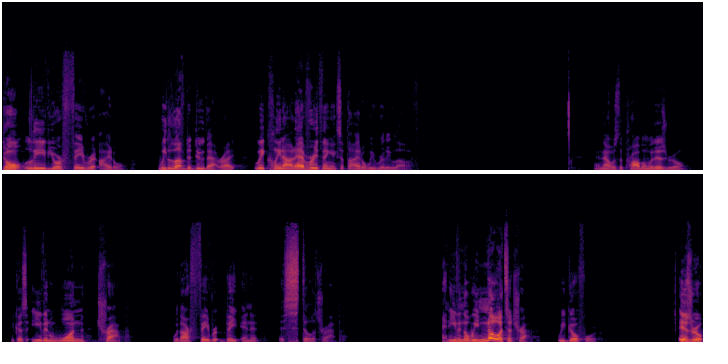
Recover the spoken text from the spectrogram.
Don't leave your favorite idol. We love to do that, right? We clean out everything except the idol we really love. And that was the problem with Israel because even one trap with our favorite bait in it is still a trap. And even though we know it's a trap, we go for it. Israel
